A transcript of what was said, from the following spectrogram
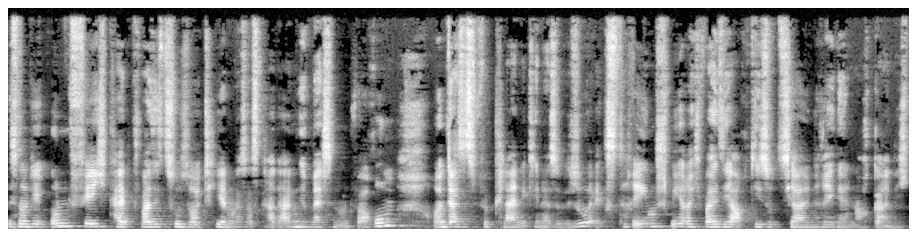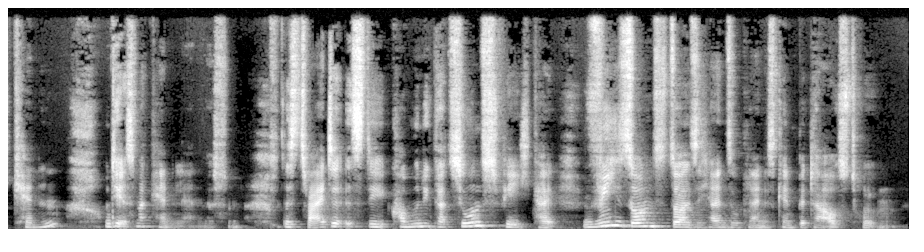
ist nur die Unfähigkeit quasi zu sortieren, was ist gerade angemessen und warum. Und das ist für kleine Kinder sowieso extrem schwierig, weil sie auch die sozialen Regeln noch gar nicht kennen und die erstmal kennenlernen müssen. Das zweite ist die Kommunikationsfähigkeit. Wie sonst soll sich ein so kleines Kind bitte ausdrücken?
